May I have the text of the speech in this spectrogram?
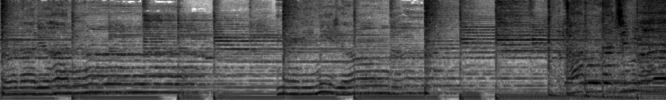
떠나려 하는 내니 미련가. 바보 같지만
